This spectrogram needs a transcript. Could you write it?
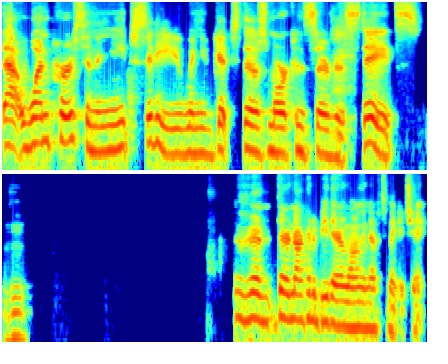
That one person in each city, when you get to those more conservative states, Mhm. They're, they're not going to be there long enough to make a change.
